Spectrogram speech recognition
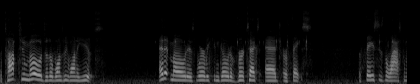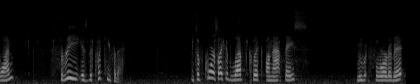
The top two modes are the ones we want to use. Edit mode is where we can go to vertex, edge, or face. The face is the last one. Three is the quick key for that. And so, of course, I could left click on that face move it forward a bit.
